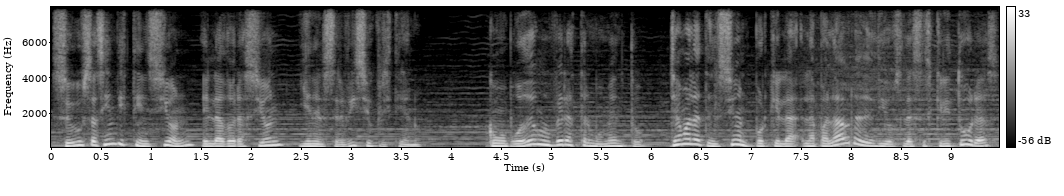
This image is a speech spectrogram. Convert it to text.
se usa sin distinción en la adoración y en el servicio cristiano como podemos ver hasta el momento, llama la atención porque la, palabra de Dios, las escrituras,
